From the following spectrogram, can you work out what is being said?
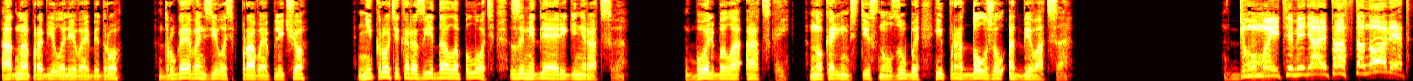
Одна пробила левое бедро, другая вонзилась в правое плечо. Некротика разъедала плоть, замедляя регенерацию. Боль была адской, но Карим стиснул зубы и продолжил отбиваться. «Думаете, меня это остановит?» —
